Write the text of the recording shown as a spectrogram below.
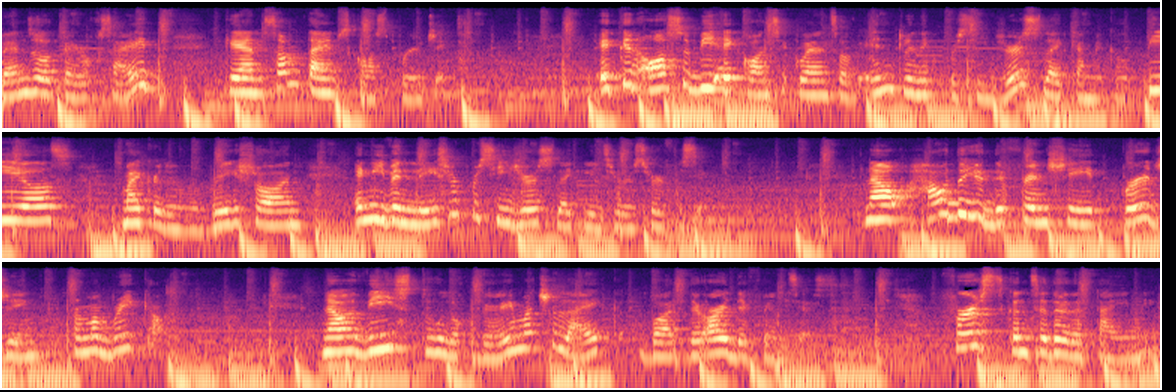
benzoyl peroxide can sometimes cause purging. It can also be a consequence of in-clinic procedures like chemical peels, microdermabrasion, and even laser procedures like laser resurfacing. Now, how do you differentiate purging from a breakout? Now, these two look very much alike, but there are differences. First, consider the timing.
